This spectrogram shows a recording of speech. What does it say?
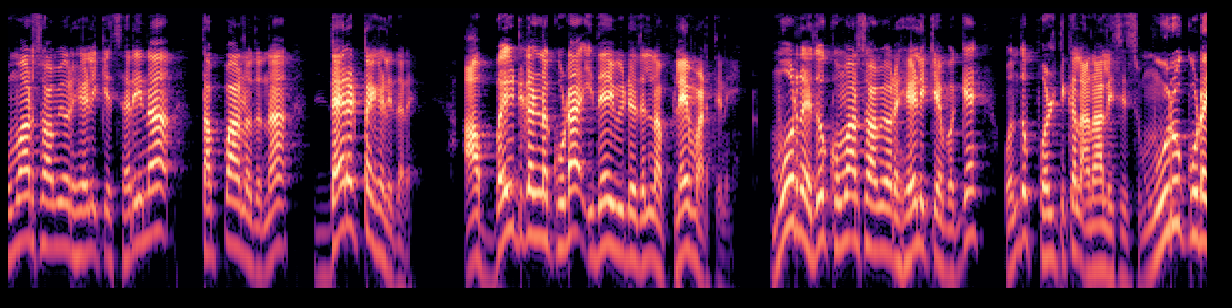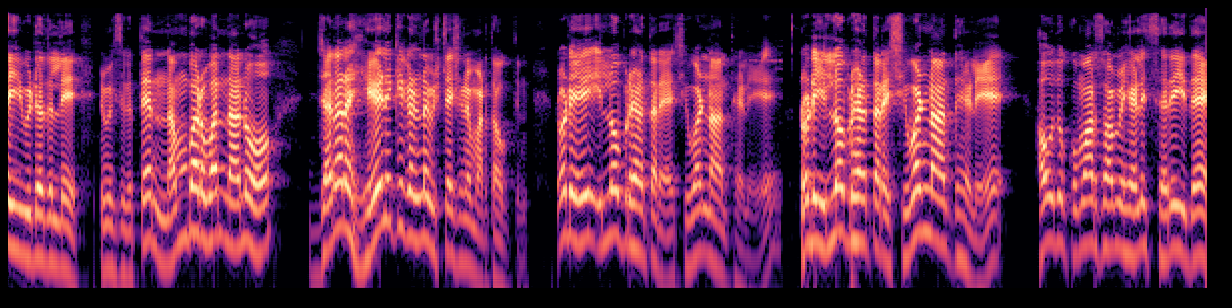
ಕುಮಾರಸ್ವಾಮಿ ಅವರು ಹೇಳಿಕೆ ಸರಿನಾ, ತಪ್ಪಾ ಅನ್ನೋದನ್ನ ಡೈರೆಕ್ಟಾಗಿ ಹೇಳಿದ್ದಾರೆ. ಆ ಬೈಟ್ಗಳನ್ನ ಕೂಡ ಇದೇ ವಿಡಿಯೋದಲ್ಲಿ ನಾವು ಪ್ಲೇ ಮಾಡ್ತೀನಿ. ಮೂರನೇದು ಕುಮಾರಸ್ವಾಮಿ ಅವರ ಹೇಳಿಕೆ ಬಗ್ಗೆ ಒಂದು ಪೊಲಿಟಿಕಲ್ ಅನಾಲಿಸಿಸ್ ಮೂರೂ ಕೂಡ ಈ ವಿಡಿಯೋದಲ್ಲಿ ನಿಮಗೆ ಸಿಗುತ್ತೆ. ನಂಬರ್ ಒನ್ ನಾನು ಜನರ ಹೇಳಿಕೆಗಳನ್ನ ವಿಶ್ಲೇಷಣೆ ಮಾಡ್ತಾ ಹೋಗ್ತೀನಿ. ನೋಡಿ, ಇಲ್ಲೊಬ್ರು ಹೇಳ್ತಾರೆ ಶಿವಣ್ಣ ಅಂತ ಹೇಳಿ. ನೋಡಿ, ಇಲ್ಲೊಬ್ರು ಹೇಳ್ತಾರೆ ಶಿವಣ್ಣ ಅಂತ ಹೇಳಿ, ಹೌದು, ಕುಮಾರಸ್ವಾಮಿ ಹೇಳಿ ಸರಿ ಇದೆ.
